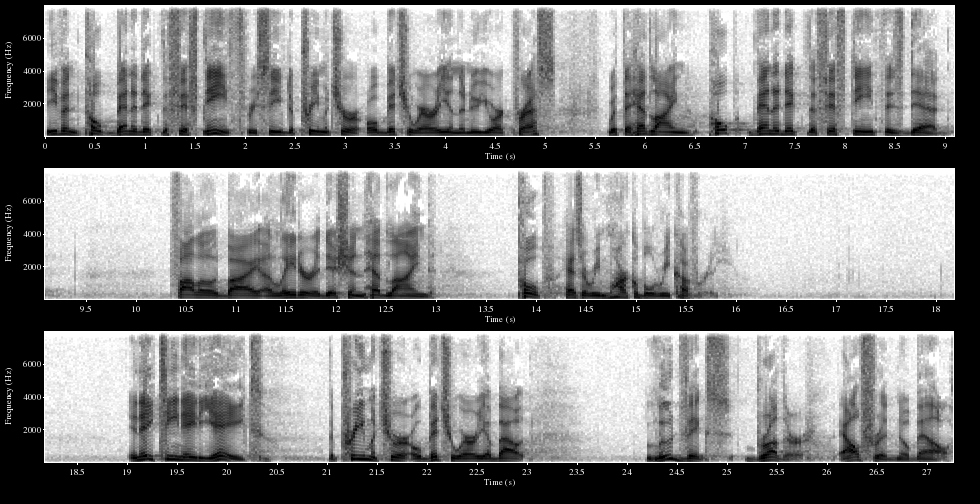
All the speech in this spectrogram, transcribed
Even Pope Benedict XV received a premature obituary in the New York press with the headline Pope Benedict XV is dead, followed by a later edition headlined Pope has a remarkable recovery. In 1888, the premature obituary about Ludwig's brother, Alfred Nobel,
